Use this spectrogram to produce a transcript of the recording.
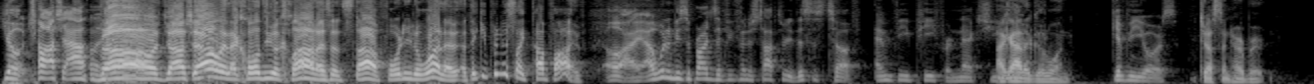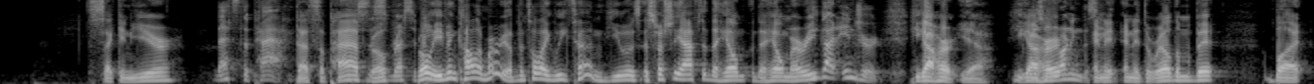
yo, Josh Allen. Bro, Josh Allen, I called you a clown. I said stop, 40 to 1. I, I think he finished like top five. Oh, I, I wouldn't be surprised if he finished top three. This is tough. MVP for next year. I got a good one. Give me yours. Justin Herbert. Second year. That's the path. That's the path, That's bro. Bro, even Kyler Murray up until like week 10, he was, especially after the Hail, the Hail Murray. He got injured. He got hurt, yeah. He, He got hurt, running the same. and it and it derailed him a bit. But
